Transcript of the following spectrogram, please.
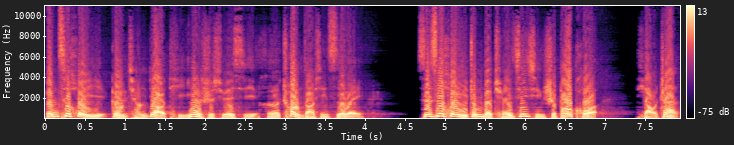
本次会议更强调体验式学习和创造性思维。此次会议中的全新形式包括挑战，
